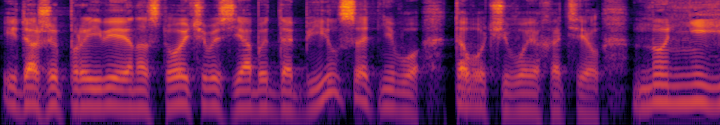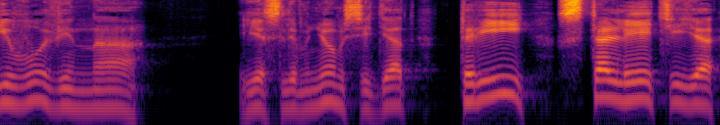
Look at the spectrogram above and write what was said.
И даже проявляя настойчивость, я бы добился от него того, чего я хотел. Но не его вина, если в нем сидят три столетия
